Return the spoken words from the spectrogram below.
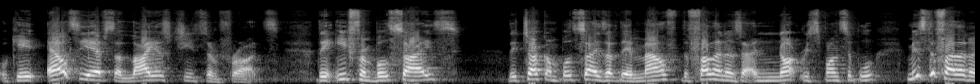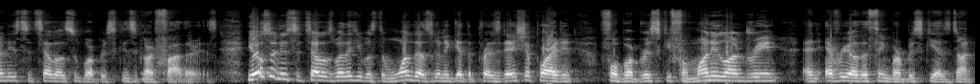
Okay, LCFs are liars, cheats, and frauds. They eat from both sides. They talk on both sides of their mouth. The Falanas are not responsible. Mr. Falana needs to tell us who Bobrisky's godfather is. He also needs to tell us whether he was the one that's going to get the presidential pardon for Bobrisky for money laundering and every other thing Bobrisky has done.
